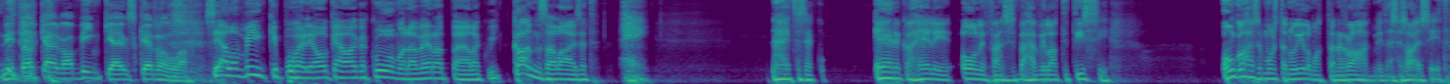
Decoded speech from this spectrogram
Niin tuossa käy vaan vinkkiä yksi kerrallaan. siellä on vinkkipuhelin on käy aika kuumana verottajalla, kun kansalaiset, hei, näet sä se, kun Erika Heli OnlyFansissa vähän vilautti tissiin. Onkohan se muistanut ilmoittaa ne rahat, mitä se sai siitä?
